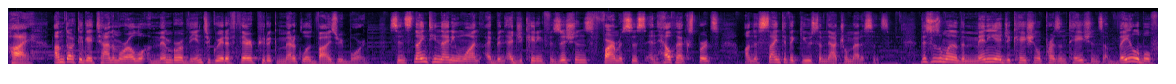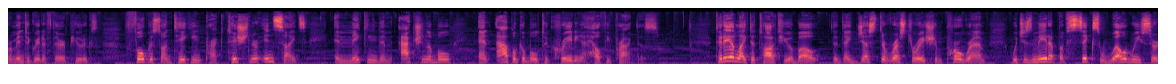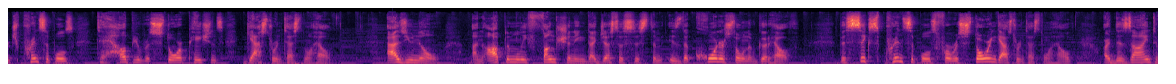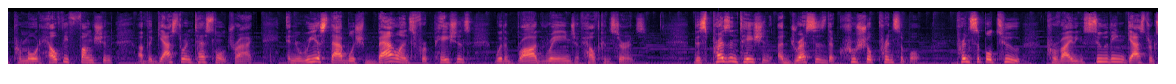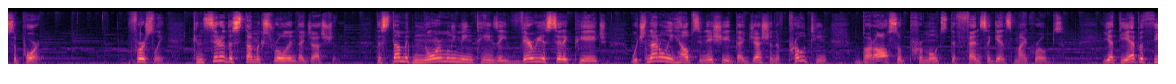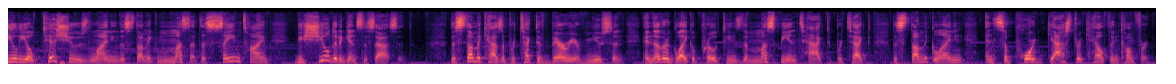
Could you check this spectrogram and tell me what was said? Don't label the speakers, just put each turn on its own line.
Hi, I'm Dr. Gaetano Morello, a member of the Integrative Therapeutic Medical Advisory Board. Since 1991, I've been educating physicians, pharmacists, and health experts on the scientific use of natural medicines. This is one of the many educational presentations available from Integrative Therapeutics focused on taking practitioner insights and making them actionable and applicable to creating a healthy practice. Today I'd like to talk to you about the Digestive Restoration Program, which is made up of six well-researched principles to help you restore patients' gastrointestinal health. As you know, an optimally functioning digestive system is the cornerstone of good health. The six principles for restoring gastrointestinal health are designed to promote healthy function of the gastrointestinal tract and reestablish balance for patients with a broad range of health concerns. This presentation addresses the crucial principle. Principle 2, providing soothing gastric support. Firstly, consider the stomach's role in digestion. The stomach normally maintains a very acidic pH, which not only helps initiate digestion of protein, but also promotes defense against microbes. Yet the epithelial tissues lining the stomach must at the same time be shielded against this acid. The stomach has a protective barrier of mucin and other glycoproteins that must be intact to protect the stomach lining and support gastric health and comfort.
